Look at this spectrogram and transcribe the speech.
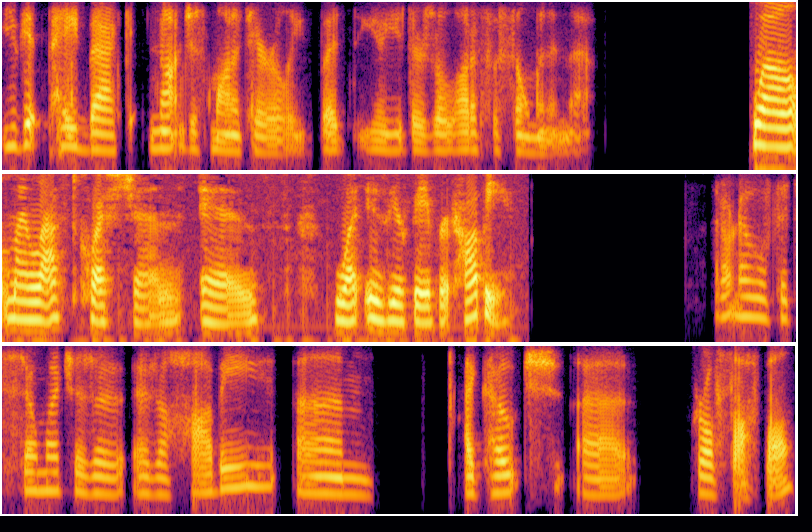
you get paid back not just monetarily, but you know, there's a lot of fulfillment in that. Well, my last question is, what is your favorite hobby? I don't know if it's so much as a as a hobby. Um, I coach uh, girls softball.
